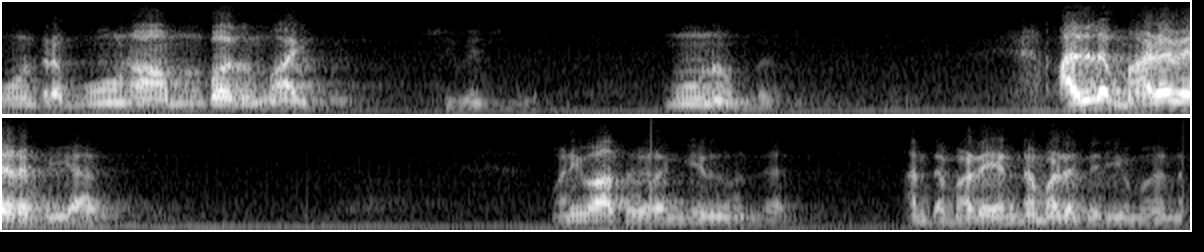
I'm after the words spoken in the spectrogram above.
மூன்றரை மூணு ஐம்பதும் ஆயிப்போச்சு. சிவஜி மூணு ஐம்பது. அதுல மழை வேற பெய்யாது. மணிவாசகர் அங்கிருந்து வந்தார். அந்த மழை என்ன மழை தெரியுமான்னு?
